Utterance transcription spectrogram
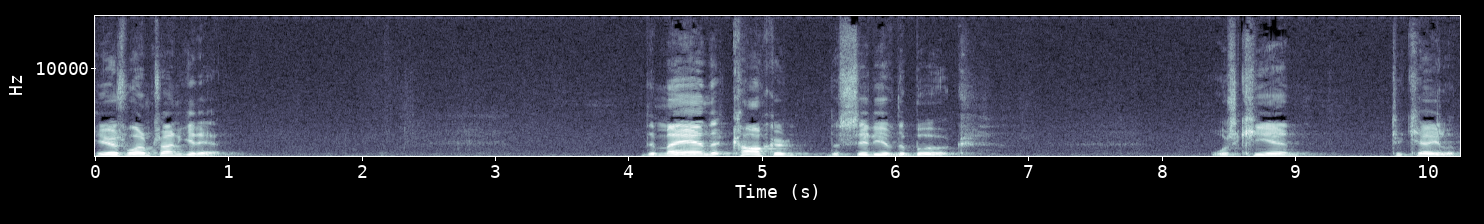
Here's what I'm trying to get at. The man that conquered the city of the book was kin to Caleb.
